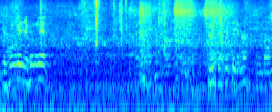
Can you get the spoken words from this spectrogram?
อย่าเพิ่งเล่นอย่าเพิ่งเล่นเฮ้ยจะไปตีนะถึงดำ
